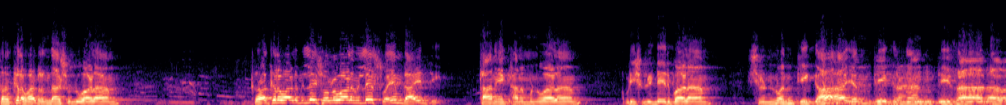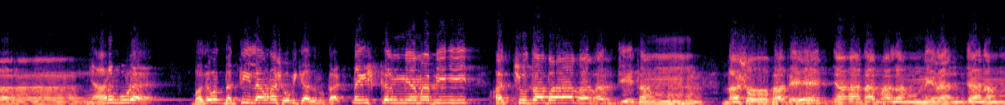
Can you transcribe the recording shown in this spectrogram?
கேட்கிறவாள் இருந்தா சொல்லுவாளாம். கேட்கிறவாளும் இல்லை சொல்றவாளும் இல்லை ஸ்வயம் காயந்தி. தானே கானம் பண்ணுவாளாம். அப்படி சொல்லிட்டே இருப்பாளாம். ஸ்ருண்வந்தி காயந்தி கிரணந்தி சாதவ. ஞானம் கூட பகவத் பக்தி இல்லாமனா சோபிக்காதுன்னு விட்டாள். நைஷ்கர்மியமபி அச்சுதபாவர்ஜிதம் நோபதே ஜானமலம் நிரஞ்சனம்.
